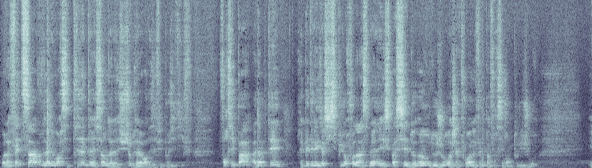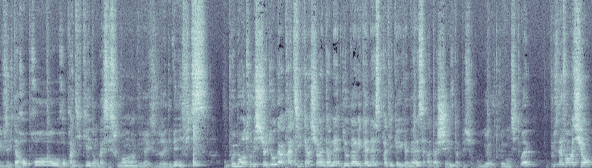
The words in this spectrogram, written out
Voilà, faites ça, vous allez voir, c'est très intéressant. Vous allez, je suis sûr que vous allez avoir des effets positifs. Forcez pas, adaptez. Répétez l'exercice plusieurs fois dans la semaine, espacez de 1 ou 2 jours à chaque fois, ne faites pas forcément tous les jours. Et je vous invite à repro, repratiquer donc assez souvent, hein. vous verrez que vous aurez des bénéfices. Vous pouvez me retrouver sur Yoga Pratique hein, sur internet, yoga avec un S, pratique avec un S, attaché, vous tapez sur Google, vous trouvez mon site web. Pour plus d'informations,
